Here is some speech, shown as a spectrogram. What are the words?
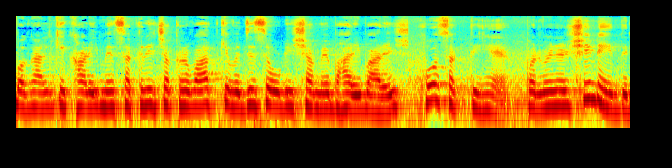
बंगाल की खाड़ी में सक्रिय चक्रवात की वजह से ओडिशा में भारी बारिश हो सकती है। परवीन सिंह, नई दिल्ली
